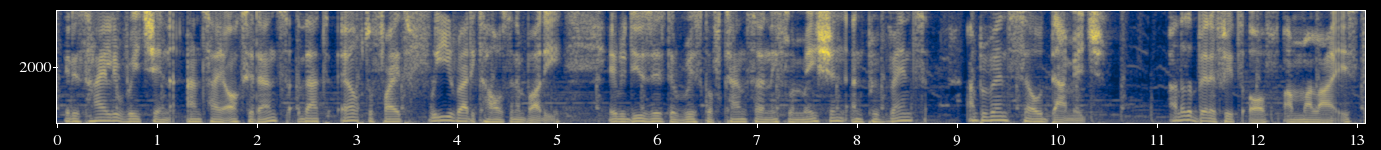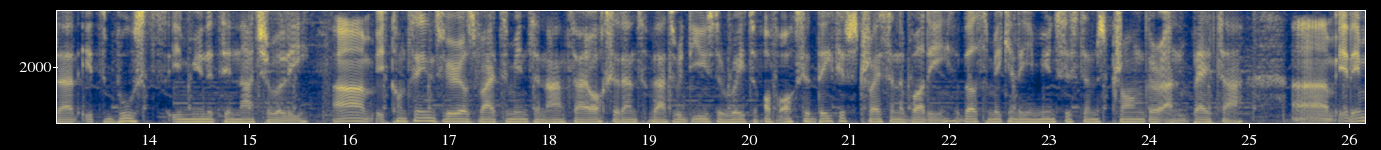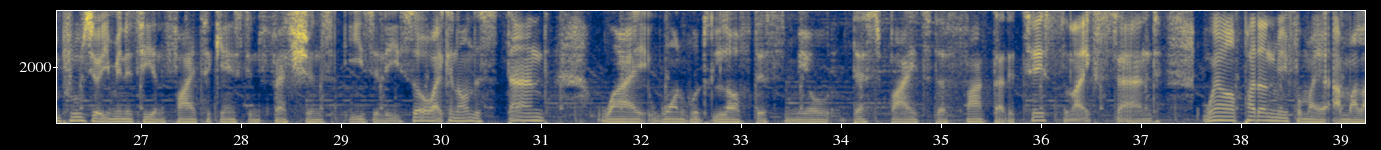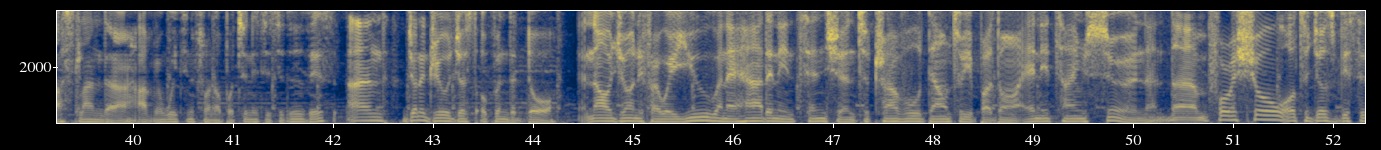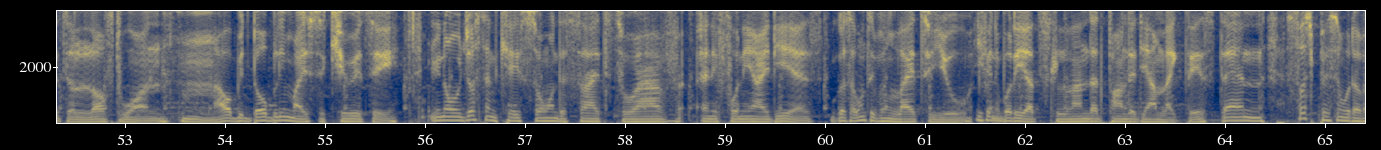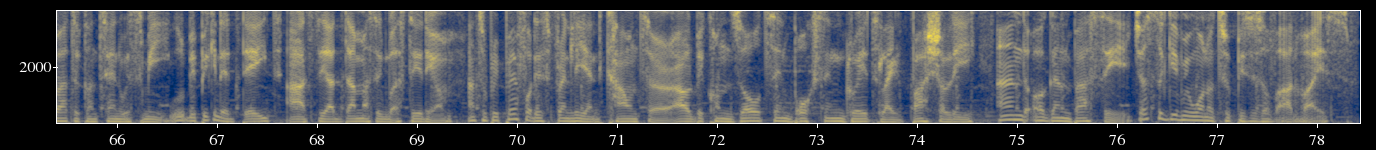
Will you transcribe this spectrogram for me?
It is highly rich in antioxidants that help to fight free radicals in the body. It reduces the risk of cancer and inflammation and prevents and prevents cell damage. Another benefit of amala is that it boosts immunity naturally. Um, it contains various vitamins and antioxidants that reduce the rate of, oxidative stress in the body, thus making the immune system stronger and better. Um, it improves your immunity and fight against infections easily. So I can understand why one would love this meal despite the fact that it tastes like sand. Well, pardon me for my Amala slander. I've been waiting for an opportunity to do this, and Johnny Drille just opened the door. Now, John, if I were you and I had an intention to travel down to Ibadan anytime soon um, for a show or to just visit a loved one, hmm, I'll be doubling my security. You know, just in case someone decides to have any funny ideas. Because I won't even lie to you. If anybody had slandered pounded yam like this, then such person would have had to contend with me. We'll be picking a date at the Adama Adamasingba Stadium. And to prepare for this friendly encounter, I'll be consulting boxing greats like Bashali and Organ Bassi just to give me one or two pieces of advice.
